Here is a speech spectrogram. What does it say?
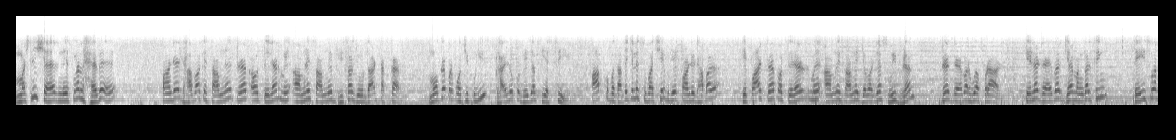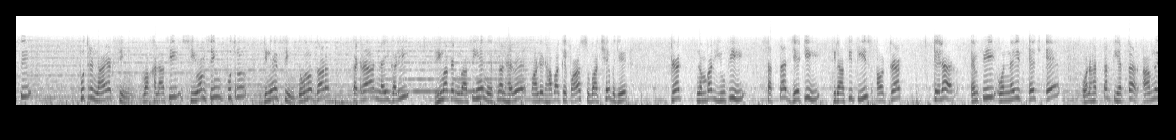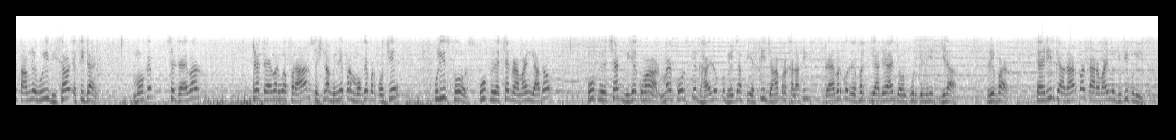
मछली शहर national highway, Pandey dhaba के सामने ट्रक और टेलर में आमने सामने भीषण जोरदार टक्कर। मौके पर पहुँची पुलिस, घायलों को भेजा सीएचसी आपको बताते चले, सुबह छह बजे पांडे ढाबा के पास ट्रक और टेलर में आमने सामने ज़बरदस्त हुई भिड़ंत। ट्रक ड्राइवर हुआ फरार। टेलर ड्राइवर जय मंगल सिंह, तेईस वर्षीय पुत्र नायक सिंह व खलासी शिवम सिंह, पुत्र दिनेश सिंह, दोनों गढ़ कटरा, नई गढ़ी रीमा के निवासी हैं। नेशनल हाईवे, पांडे ढाबा के पास सुबह छः बजे ट्रक नंबर यूपी सत्तर जे टी तिरासी तीस और ट्रक टेलर एम पी उन्नीस एच ए उनहत्तर तिहत्तर। आमने सामने हुई भीषण एक्सीडेंट। मौके से ड्राइवर, ट्रक ड्राइवर हुआ फरार। सूचना मिलने पर मौके पर पहुँचे पुलिस फोर्स। उप निरीक्षक रामायण यादव उप निरीक्षक विजय कुमार मैं फोर्स के घायलों को भेजा सीएससी जहाँ पर खलासी ड्राइवर को रेफर किया गया है जौनपुर के लिए जिला। रेफर, तहरीर के आधार पर कार्रवाई में जुटी पुलिस।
